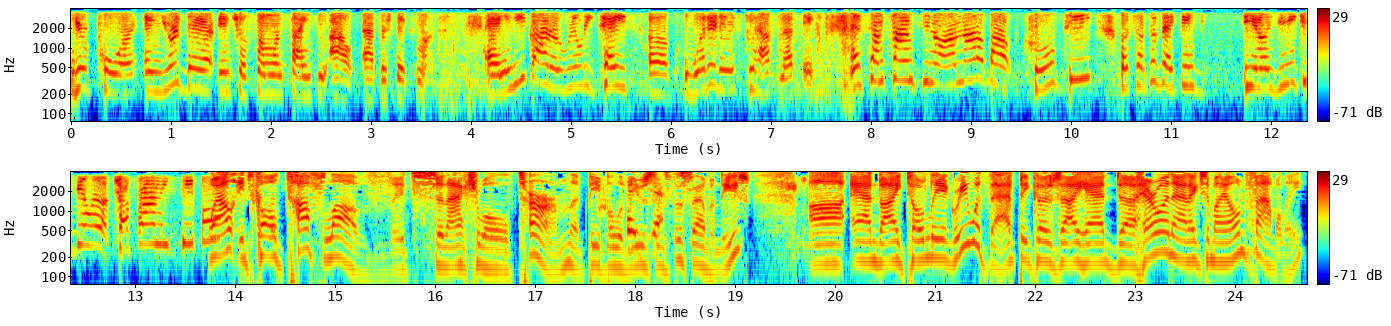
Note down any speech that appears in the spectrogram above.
you're poor, and you're there until someone signs you out after six months. And he got a really taste of what it is to have nothing. And sometimes, you know, I'm not about cruelty, but sometimes I think you know, you need to be a little tougher on these people. Well, it's called tough love. It's an actual term that people have used since the 70s. Uh, and I totally agree with that because I had uh, heroin addicts in my own family.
